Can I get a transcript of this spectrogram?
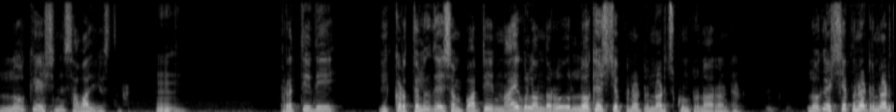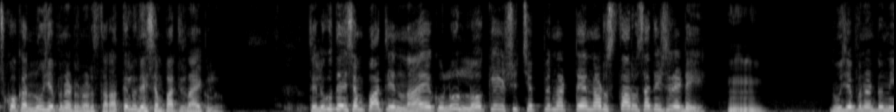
లోకేష్ని సవాల్ చేస్తున్నాడు. ప్రతిదీ ఇక్కడ తెలుగుదేశం పార్టీ నాయకులందరూ లోకేష్ చెప్పినట్టు నడుచుకుంటున్నారు అంటాడు. లోకేష్ చెప్పినట్టు నడుచుకోక నువ్వు చెప్పినట్టు నడుస్తారా తెలుగుదేశం పార్టీ నాయకులు? తెలుగుదేశం పార్టీ నాయకులు లోకేష్ చెప్పినట్టే నడుస్తారు సతీష్ రెడ్డి. నువ్వు చెప్పినట్టు నీ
